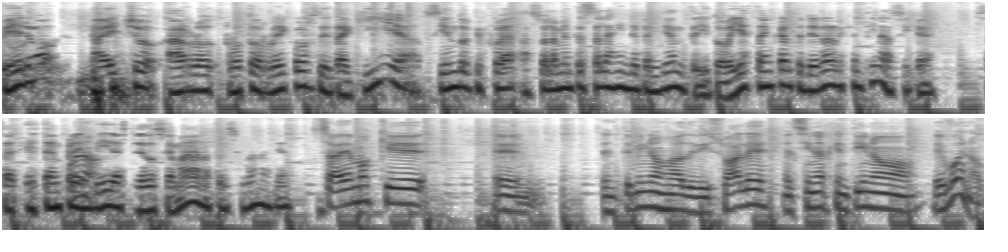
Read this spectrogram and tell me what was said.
pero ha hecho, ha roto récords de taquilla, siendo que fue a solamente salas independientes y todavía está en cartelera en Argentina, así que está emprendida hace dos semanas, tres semanas ya. Sabemos que en términos audiovisuales el cine argentino es bueno.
